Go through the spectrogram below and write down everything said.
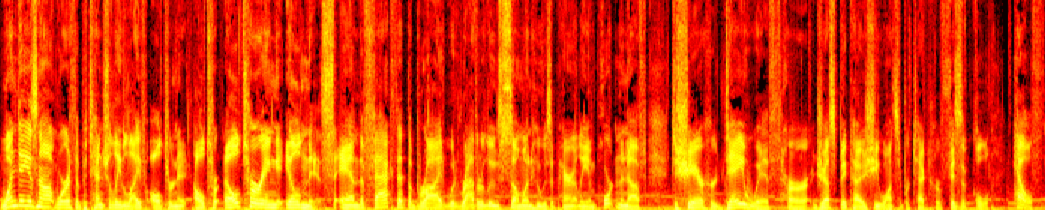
One day is not worth a potentially life alternate, alter, altering illness. And the fact that the bride would rather lose someone who is apparently important enough to share her day with her just because she wants to protect her physical health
